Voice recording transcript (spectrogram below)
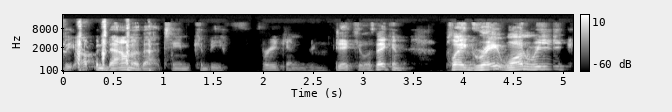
the up and down of that team can be freaking ridiculous. They can play great one week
